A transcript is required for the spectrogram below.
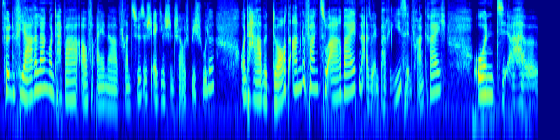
fünf Jahre lang und war auf einer französisch-englischen Schauspielschule und habe dort angefangen zu arbeiten, also in Paris, in Frankreich und äh,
